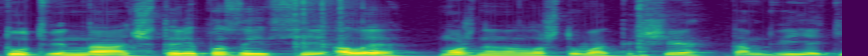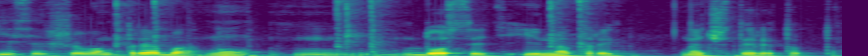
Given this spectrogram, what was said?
Тут він на 4 позиції, але можна налаштувати ще там дві якісь, якщо вам треба. Ну, досить і на 3, на 4. тобто.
